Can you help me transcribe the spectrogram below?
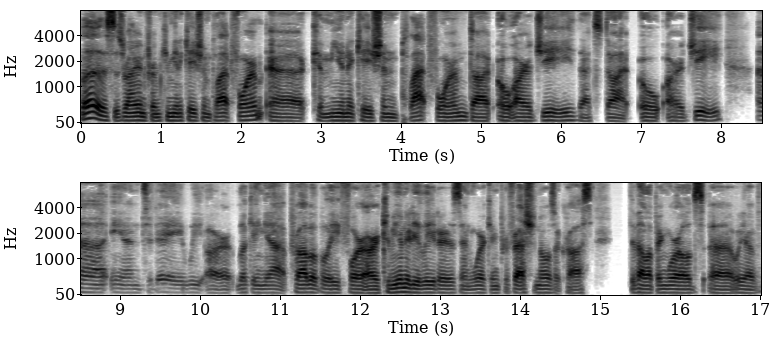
Hello, this is Ryan from Communication Platform at communicationplatform.org. That's .org. Uh, and today we are looking at probably for our community leaders and working professionals across developing worlds. Uh, we have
